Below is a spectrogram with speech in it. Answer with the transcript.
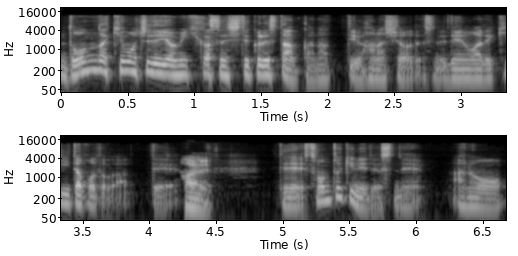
どんな気持ちで読み聞かせしてくれてたんかなっていう話をですね、電話で聞いたことがあって、はい。で、その時にですね、あの、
